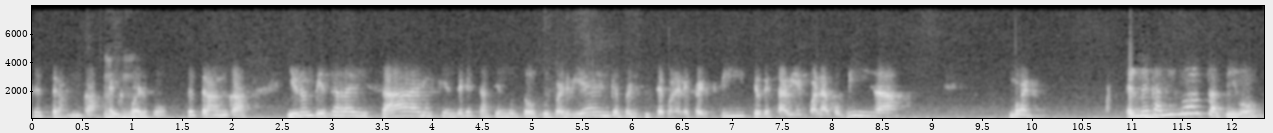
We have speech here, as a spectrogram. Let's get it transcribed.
se tranca el cuerpo, se tranca. Y uno empieza a revisar y siente que está haciendo todo súper bien, que persiste con el ejercicio, que está bien con la comida. Bueno, el mecanismo adaptativo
